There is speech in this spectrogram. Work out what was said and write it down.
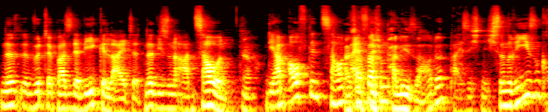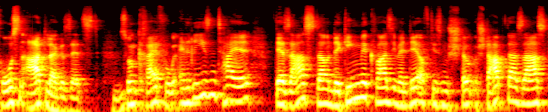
ne, wird ja quasi der Weg geleitet, ne, wie so eine Art Zaun. Ja. Und die haben auf den Zaun heißt einfach das nicht Palisade? weiß ich nicht, so einen riesengroßen Adler gesetzt. So ein Greifvogel, ein Riesenteil, der saß da und der ging mir quasi, wenn der auf diesem Sta- Stab da saß,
